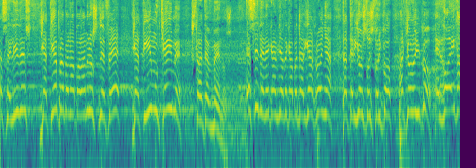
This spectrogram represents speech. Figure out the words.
σελίδες γιατί έπρεπε να παραμείνω στην ΕΦΕ γιατί ήμουν και είμαι στρατευμένος. Εσύ δεν έκανες μια 15 χρόνια να τελειώσει το ιστορικό αρχαιολογικό. Εγώ είχα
